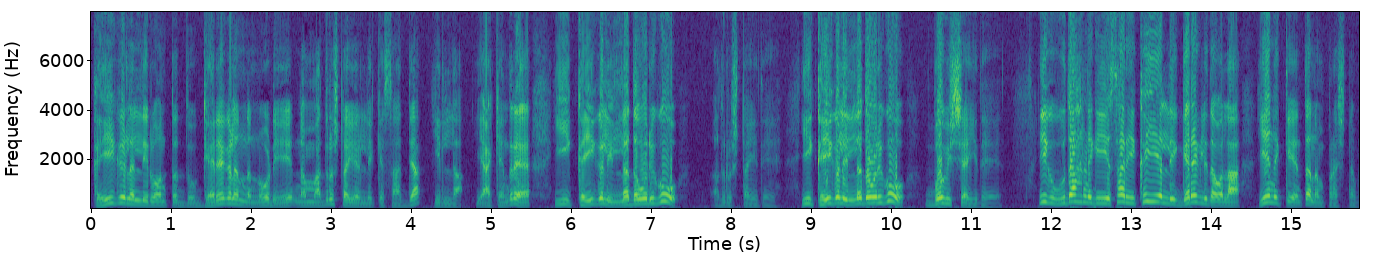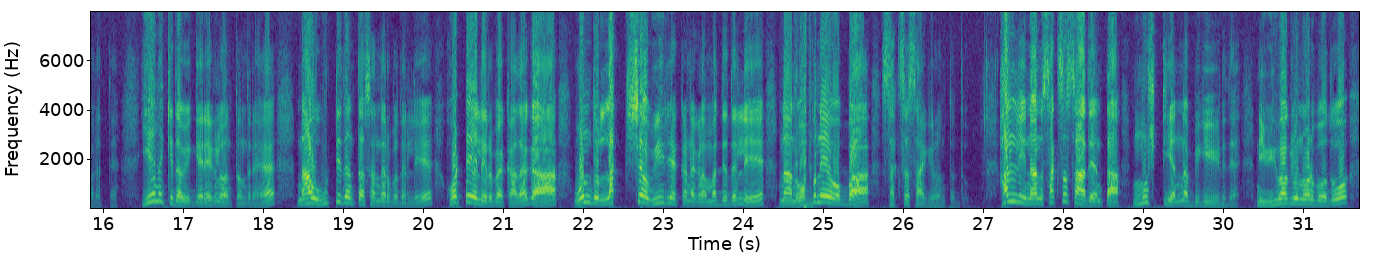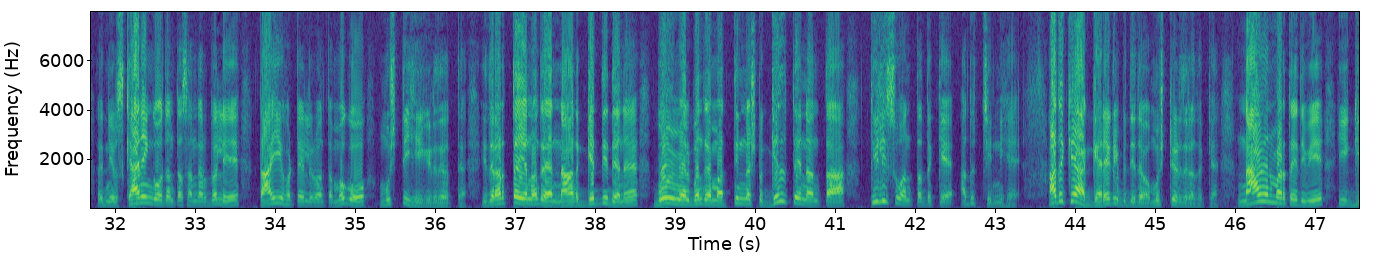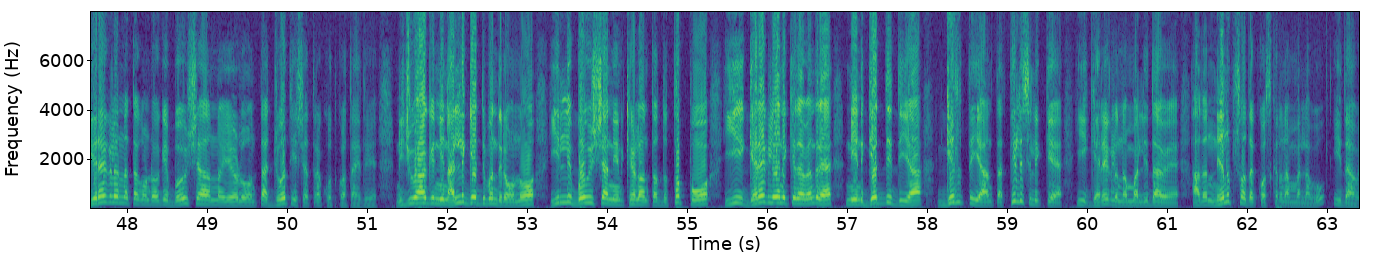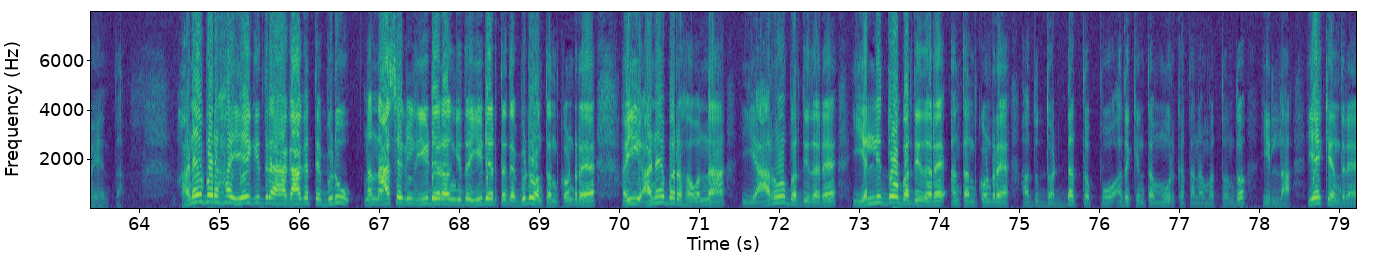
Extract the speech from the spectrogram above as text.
ಕೈಗಳಲ್ಲಿರುವಂಥದ್ದು ಗೆರೆಗಳನ್ನು ನೋಡಿ ನಮ್ಮ ಅದೃಷ್ಟ ಹೇಳಲಿಕ್ಕೆ ಸಾಧ್ಯ ಇಲ್ಲ. ಯಾಕೆಂದರೆ ಈ ಕೈಗಳಿಲ್ಲದವರಿಗೂ ಅದೃಷ್ಟ ಇದೆ. ಈ ಕೈಗಳಿಲ್ಲದವರಿಗೂ ಭವಿಷ್ಯ ಇದೆ. ಈಗ ಉದಾಹರಣೆಗೆ ಈ ಸಾರಿ ಕೈಯಲ್ಲಿ ಗೆರೆಗಳಿದಾವಲ್ಲ, ಏನಕ್ಕೆ ಅಂತ ನಮ್ಮ ಪ್ರಶ್ನೆ ಬರುತ್ತೆ. ಏನಕ್ಕಿದಾವೆ ಈ ಗೆರೆಗಳು ಅಂತಂದರೆ, ನಾವು ಹುಟ್ಟಿದಂಥ ಸಂದರ್ಭದಲ್ಲಿ ಹೊಟ್ಟೆಯಲ್ಲಿರಬೇಕಾದಾಗ ಒಂದು ಲಕ್ಷ ವೀರ್ಯ ಕಣಗಳ ಮಧ್ಯದಲ್ಲಿ ನಾನು ಒಬ್ಬನೇ ಒಬ್ಬ ಸಕ್ಸಸ್ ಆಗಿರುವಂಥದ್ದು. ಅಲ್ಲಿ ನಾನು ಸಕ್ಸಸ್ ಆದೆ ಅಂತ ಮುಷ್ಟಿಯನ್ನು ಬಿಗಿ ಹಿಡಿದೆ. ನೀವು ಇವಾಗಲೂ ನೋಡ್ಬೋದು, ನೀವು ಸ್ಕ್ಯಾನಿಂಗ್ ಹೋದಂಥ ಸಂದರ್ಭದಲ್ಲಿ ತಾಯಿ ಹೊಟ್ಟೆಯಲ್ಲಿರುವಂಥ ಮಗು ಮುಷ್ಟಿ ಹೀಗೆ ಹಿಡಿದಿರುತ್ತೆ. ಇದರ ಅರ್ಥ ಏನು ಅಂದರೆ, ನಾನು ಗೆದ್ದಿದ್ದೇನೆ, ಭೂಮಿ ಮೇಲೆ ಬಂದರೆ ಮತ್ತಿನ್ನಷ್ಟು ಗೆಲ್ತೇನೆ ಅಂತ ತಿಳಿಸುವಂಥದ್ದಕ್ಕೆ ಅದು ಚಿಹ್ನೆ ಅದಕ್ಕೆ ಆ ಗೆರೆಗಳು ಬಿದ್ದಿದ್ದಾವೆ, ಮುಷ್ಟಿ ಹಿಡಿದಿರೋದಕ್ಕೆ. ನಾವೇನು ಮಾಡ್ತಾ ಇದ್ದೀವಿ, ಈ ಗೆರೆಗಳನ್ನು ತಗೊಂಡೋಗಿ ಭವಿಷ್ಯವನ್ನು ಹೇಳುವಂಥ ಜ್ಯೋತಿಷ ಹತ್ರ ಕೂತ್ಕೋತಾ ಇದ್ದೀವಿ. ನಿಜವಾಗಿ ನೀನು ಅಲ್ಲಿ ಗೆದ್ದು ಬಂದಿರೋನು ಇಲ್ಲಿ ಭವಿಷ್ಯ ನೀನು ಕೇಳುವಂಥದ್ದು ತಪ್ಪು, ಈ ಗೆರೆಗಳು ಏನಕ್ಕಿದ್ದಾವೆ ಅಂದರೆ ನೀನು ಗೆದ್ದಿದ್ದೀಯಾ ಗೆಲ್ತೀಯಾ ಅಂತ ತಿಳಿಸ್ಲಿಕ್ಕೆ ಈ ಗೆರೆಗಳು ನಮ್ಮಲ್ಲಿದ್ದಾವೆ. ಅದನ್ನು ನೆನಪಿಸೋದಕ್ಕೋಸ್ಕರ ನಮ್ಮಲ್ಲವು ಇದ್ದಾವೆ ಅಂತ. ಹಣೆ ಬರಹ ಹೇಗಿದ್ರೆ ಹಾಗಾಗತ್ತೆ ಬಿಡು, ನನ್ನ ಆಸೆಗಳು ಈಡೇರೋಂಗಿದ್ರೆ ಈಡೇರ್ತದೆ ಬಿಡು ಅಂತ ಅಂದ್ಕೊಂಡ್ರೆ, ಈ ಹಣೆ ಬರಹವನ್ನು ಯಾರೋ ಬರೆದಿದ್ದಾರೆ, ಎಲ್ಲಿದ್ದೋ ಬರ್ದಿದ್ದಾರೆ ಅಂತ ಅಂದ್ಕೊಂಡ್ರೆ ಅದು ದೊಡ್ಡ ತಪ್ಪು, ಅದಕ್ಕಿಂತ ಮೂರ್ಖತನ ಮತ್ತೊಂದು ಇಲ್ಲ. ಏಕೆಂದರೆ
